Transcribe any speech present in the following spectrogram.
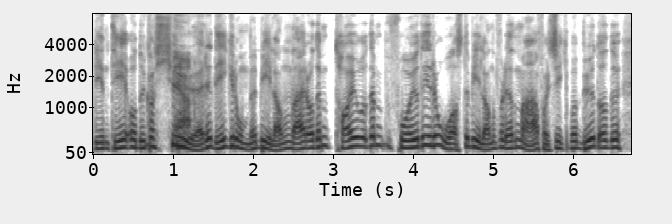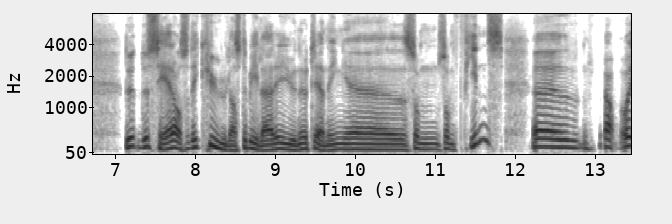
din tid, og du kan kjøre de gromme bilene der. Og de, tar jo, de får jo de råeste bilene fordi de er faktisk ikke på bud. og du, du, du ser altså de kuleste biler i junior trening eh, som, som fins. Eh, ja, og,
